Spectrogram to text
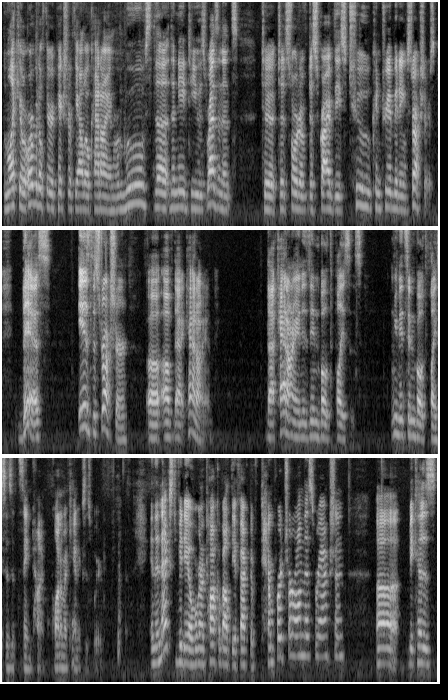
The molecular orbital theory picture of the allyl cation removes the, the need to use resonance to, to sort of describe these two contributing structures. This is the structure uh, of that cation. That cation is in both places. I mean, it's in both places at the same time. Quantum mechanics is weird. In the next video, we're going to talk about the effect of temperature on this reaction uh, because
